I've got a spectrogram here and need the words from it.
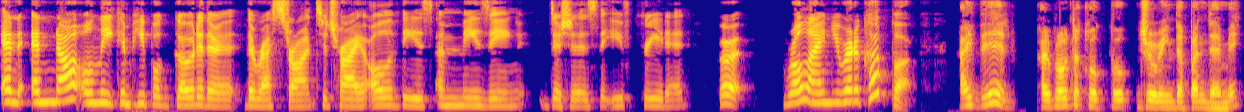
and and not only can people go to the the restaurant to try all of these amazing dishes that you've created but roline you wrote a cookbook. I did. I wrote a cookbook during the pandemic.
